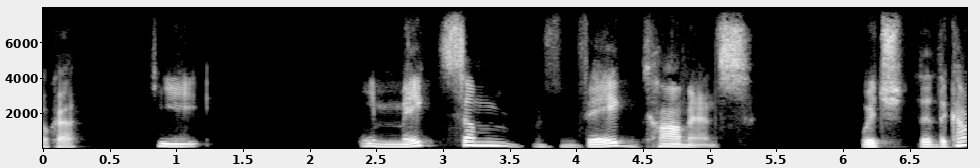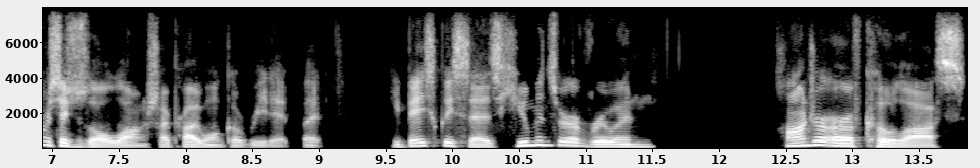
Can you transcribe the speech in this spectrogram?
Okay. He he makes some vague comments, which the, the conversation is a little long, so I probably won't go read it, but he basically says humans are of ruin, kandra are of koloss.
